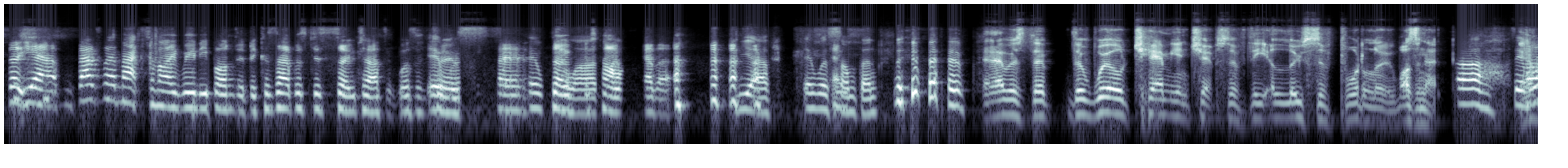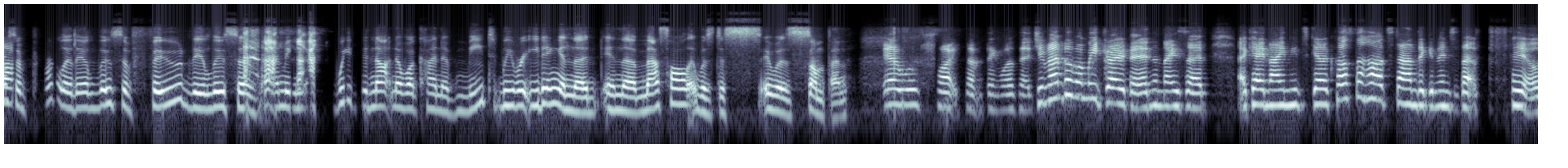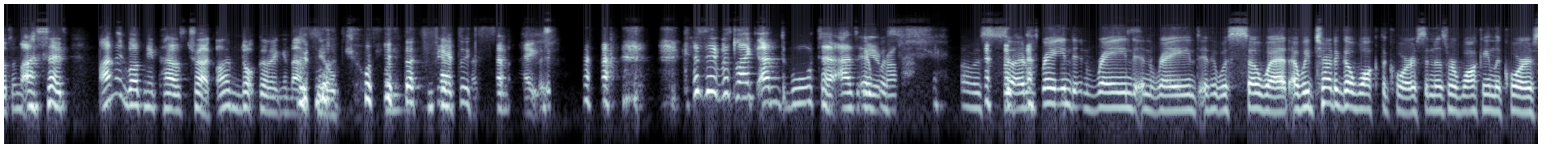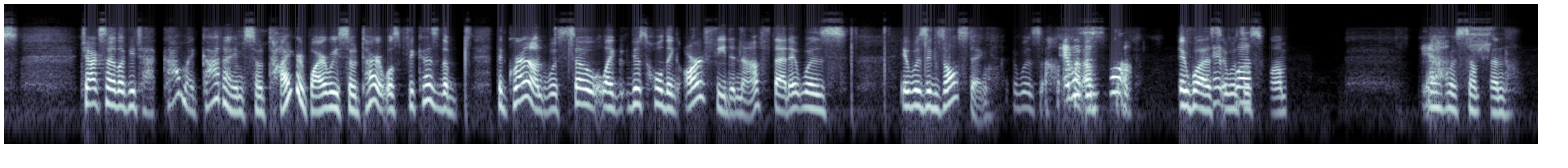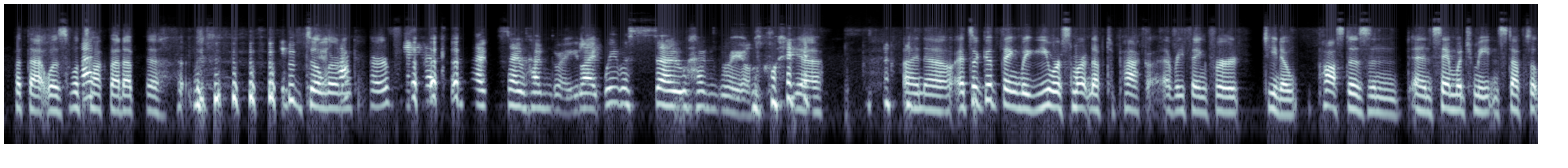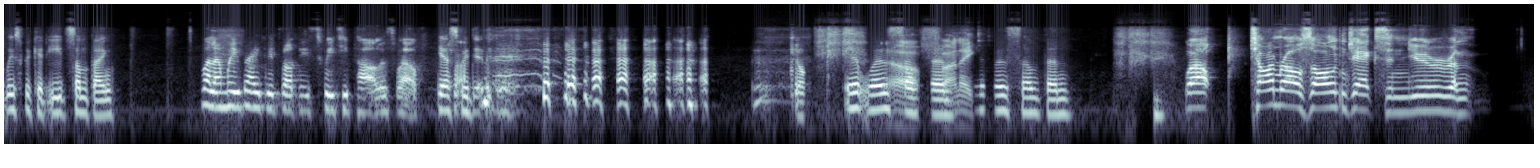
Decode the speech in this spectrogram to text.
but yeah, that's where Max and I really bonded because that was just so tough. It wasn't it true. Was, it was so a lot. time together. yeah, it was something. it was the the world championships of the elusive Portaloo, wasn't it? Oh, the elusive Portaloo, the elusive food, the elusive. I mean, we did not know what kind of meat we were eating in the in the mess hall. It was just, it was something. It was quite something, wasn't it? Do you remember when we drove in and they said, "Okay, now you need to go across the hard stand and into that field," and I said. I'm in Rodney Powell's truck. I'm not going in that field. that field because it was like underwater as we it was, it was so it rained and rained and rained and it was so wet. And we tried to go walk the course, and as we're walking the course, Jackson and I look at each other. Oh my god, I am so tired. Why are we so tired? Well, it's because the the ground was so like just holding our feet enough that it was it was exhausting. It was it was a swamp. It was. It, it was, was, a swamp. Yeah. It was something but that was we'll chalk that up to to learning curve. so hungry, like we were so hungry on the way. Yeah, I know. It's a good thing we you were smart enough to pack everything for you know pastas and and sandwich meat and stuff, so at least we could eat something. Well, and we raided Rodney's sweetie pile as well. Yes, we did. it was oh, something. Funny. It was something. Well, time rolls on, Jackson. You're um,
